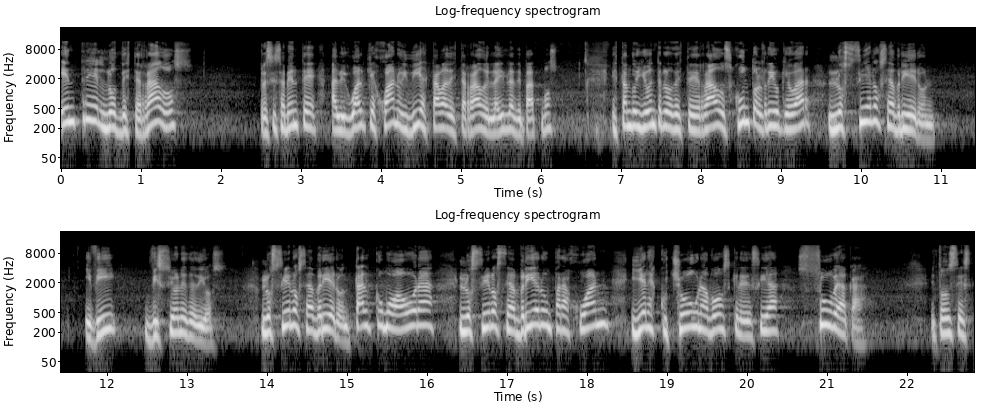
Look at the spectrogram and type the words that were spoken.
entre los desterrados, precisamente al igual que Juan hoy día estaba desterrado en la isla de Patmos, estando yo entre los desterrados junto al río Quebar, los cielos se abrieron y vi visiones de Dios. Los cielos se abrieron, tal como ahora los cielos se abrieron para Juan y él escuchó una voz que le decía, sube acá. Entonces,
